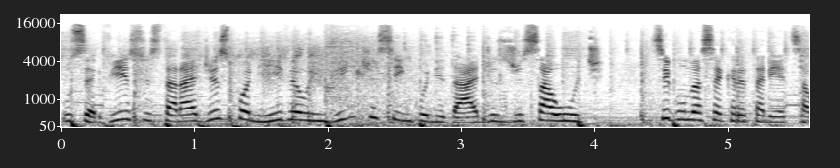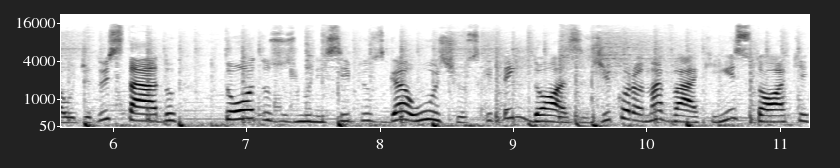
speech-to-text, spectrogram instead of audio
O serviço estará disponível em 25 unidades de saúde. Segundo a Secretaria de Saúde do Estado, todos os municípios gaúchos que têm doses de Coronavac em estoque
